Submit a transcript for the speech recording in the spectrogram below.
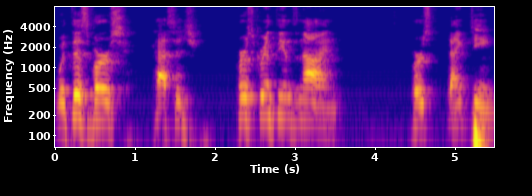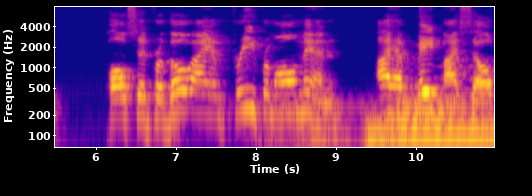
with this verse passage 1 Corinthians 9, verse 19. Paul said, For though I am free from all men, I have made myself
